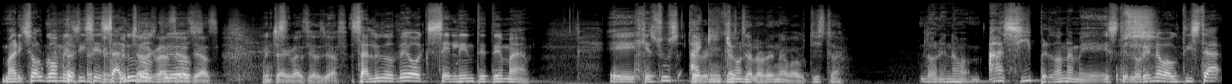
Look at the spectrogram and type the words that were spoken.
Marisol Gómez dice saludos Muchas Leo". gracias, Jazz. Muchas gracias, Jazz. Saludos, Leo. Excelente tema. Eh, Jesús Aguillón. Lorena Bautista. Lorena. Ah, sí, perdóname. Este, Lorena Bautista,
